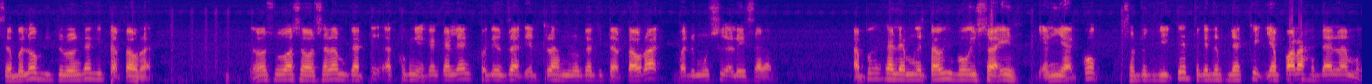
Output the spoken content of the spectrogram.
sebelum diturunkan kitab Taurat. Rasulullah SAW berkata, aku mengingatkan kalian kepada zat yang telah menurunkan kitab Taurat kepada Musa AS. Apakah kalian mengetahui bahawa Israel, yang Yaakob, suatu ketika terkena penyakit yang parah dan lama.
